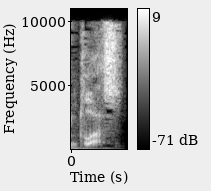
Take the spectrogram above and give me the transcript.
18 plus.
